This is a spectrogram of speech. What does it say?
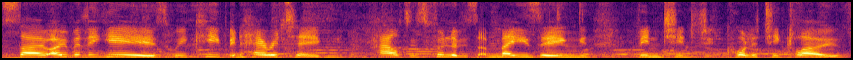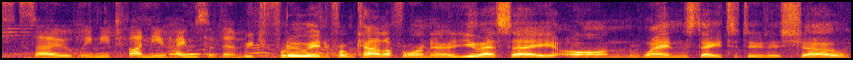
so over the years we keep inheriting houses full of this amazing vintage quality clothes, so we need to find new homes for them. We flew in from California, USA on Wednesday to do this show.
